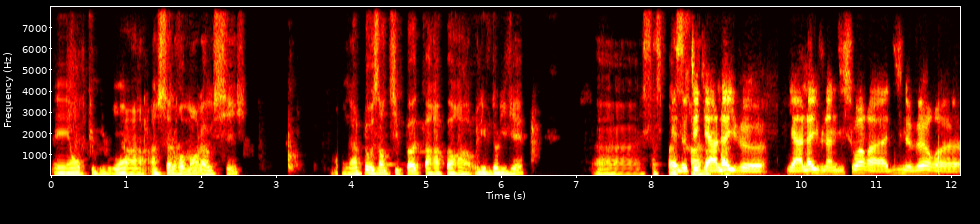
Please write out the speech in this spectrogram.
et on publie un, seul roman là aussi. On est un peu aux antipodes par rapport au livre d'Olivier. Euh, ça se passe. Qu'il y a un live, euh, il y a un live lundi soir à 19h. Euh,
